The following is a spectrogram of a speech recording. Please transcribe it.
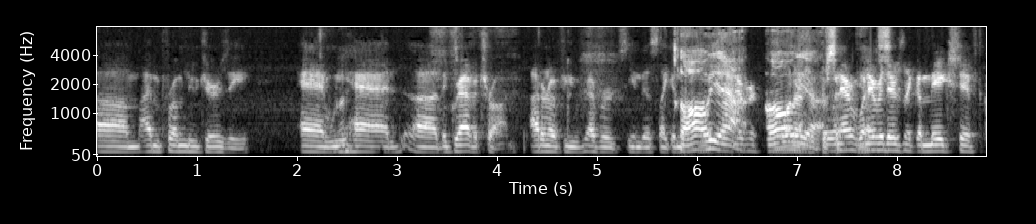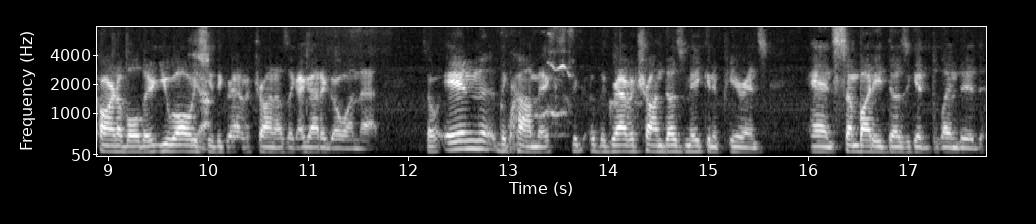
um, I'm from New Jersey, and we had uh, the Gravitron. I don't know if you've ever seen this. Like, in the Oh book. yeah. Whenever, Oh yeah. 100%. whenever, whenever yes. there's like a makeshift carnival, there you always Yeah. see the Gravitron. I was like, I got to go on that. So, in the comics, the, the Gravitron does make an appearance, and somebody does get blended,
